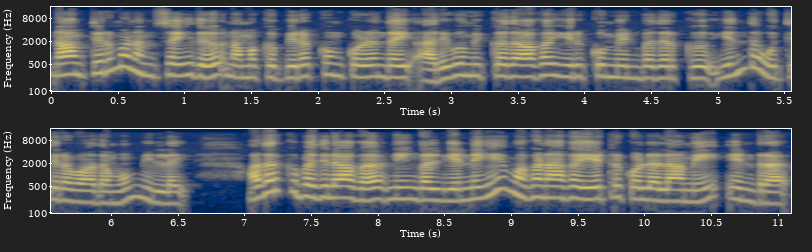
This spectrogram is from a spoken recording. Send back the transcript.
நாம் திருமணம் செய்து நமக்கு பிறக்கும் குழந்தை அறிவுமிக்கதாக இருக்கும் என்பதற்கு எந்த உத்தரவாதமும் இல்லை. அதற்கு பதிலாக நீங்கள் என்னையே மகனாக ஏற்றுக்கொள்ளலாமே என்றார்.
